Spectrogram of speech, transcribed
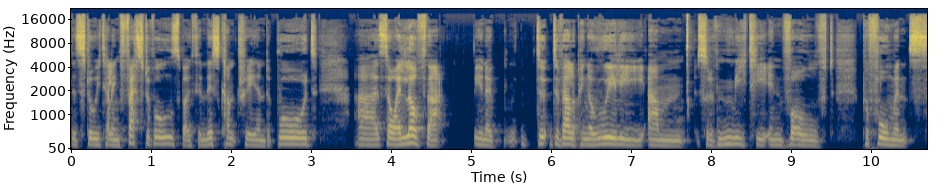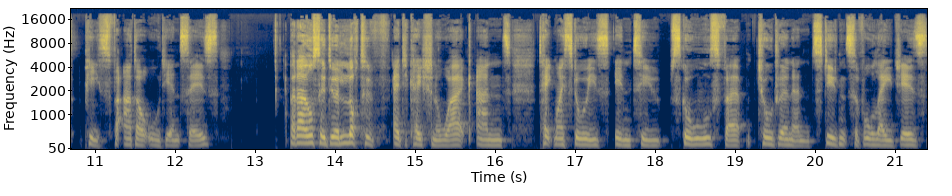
There's storytelling festivals, both in this country and abroad. Uh, so I love that you know, d- developing a really um, sort of meaty, involved performance piece for adult audiences. But I also do a lot of educational work and take my stories into schools for children and students of all ages.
